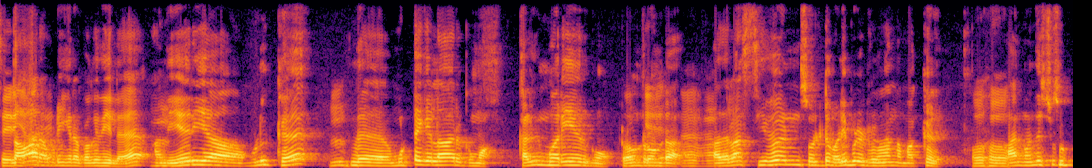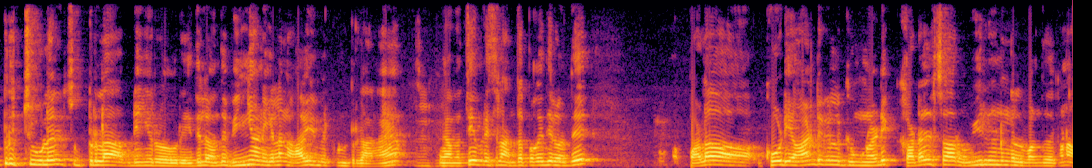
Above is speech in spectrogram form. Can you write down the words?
சரி. தார் அப்படிங்கிற பகுதியில அந்த ஏரியா முழுக்க. இந்த முட்டைகளா இருக்குமா? கல் மாதிரியே இருக்கும் ரவுண்ட் ரவுண்டா. அதெல்லாம் சிவன் சொல்லிட்டு வழிபட்டு இருக்காங்க அந்த மக்கள். அங்க வந்து சுற்றுச்சூழல் சுற்றுலா அப்படிங்கிற ஒரு இதுல வந்து விஞ்ஞானிகள் அங்க ஆய்வு மேற்கொண்டு இருக்காங்க அங்க மத்திய பிரதேசல அந்த பகுதியில வந்து பல கோடி ஆண்டுகளுக்கு முன்னாடி கடல்சார் உயிரினங்கள் வந்ததுக்கான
